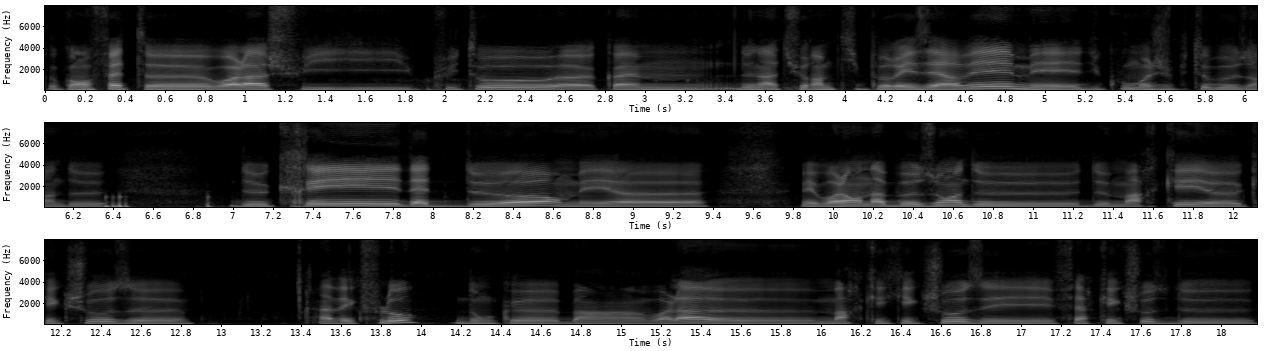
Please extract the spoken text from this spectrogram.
Donc, en fait, euh, voilà, je suis plutôt euh, quand même de nature un petit peu réservée, mais du coup, moi, j'ai plutôt besoin de, de créer, d'être dehors, mais, euh, mais voilà, on a besoin de, de marquer quelque chose avec Flo. Donc, ben voilà, marquer quelque chose et faire quelque chose de,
